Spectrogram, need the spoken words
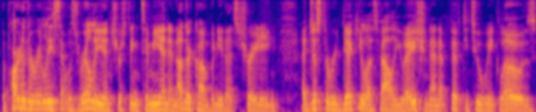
the part of the release that was really interesting to me and another company that's trading at just a ridiculous valuation and at 52 week lows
